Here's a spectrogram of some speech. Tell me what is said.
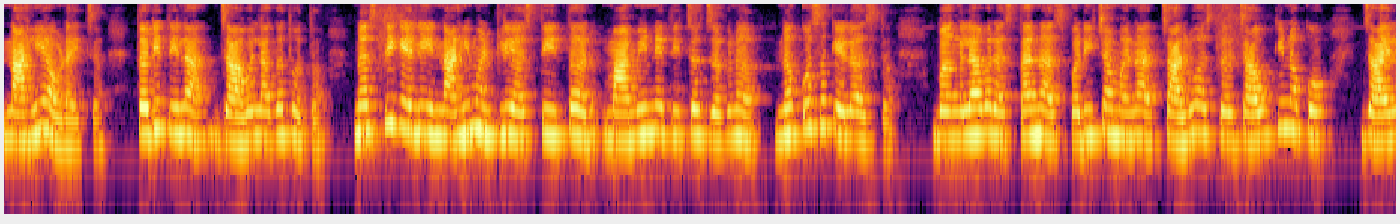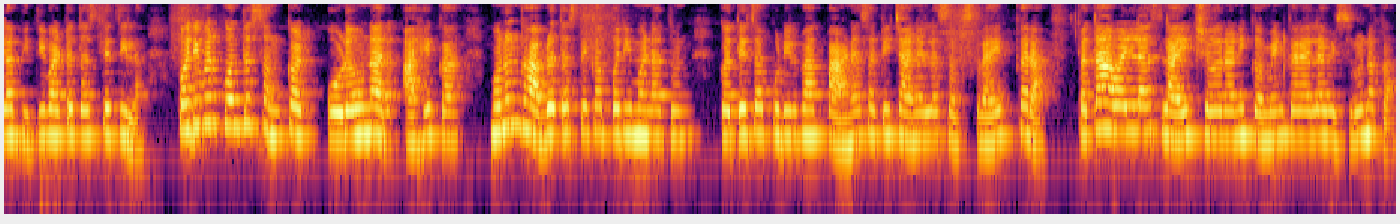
नाही आवडायचं. तरी तिला जावं लागत होतं. नसती गेली नाही म्हटली असती तर मामीने तिचं जगणं नकोसं केलं असतं. बंगल्यावर असतानाच परीच्या मनात चालू असतं जाऊ की नको जायला भीती वाटत असते तिला. परीवर कोणतं संकट ओढवणार आहे का? म्हणून घाबरत असते का परी मनातून? कथेचा पुढील भाग पाहण्यासाठी चॅनलला सबस्क्राईब करा. कथा आवडल्यास लाईक शेअर आणि कमेंट करायला विसरू नका.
